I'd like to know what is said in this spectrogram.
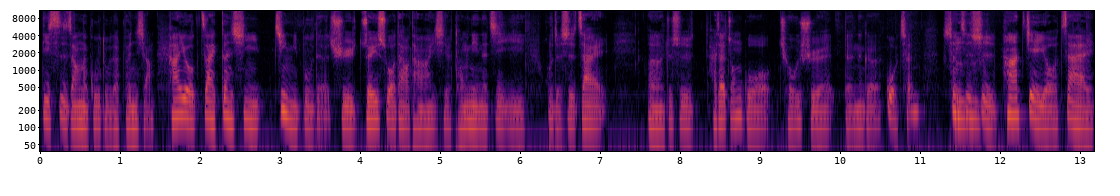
第四章的孤独的分享，他又在更进进一步的去追溯到他一些童年的记忆，或者是在。呃，就是还在中国求学的那个过程，甚至是他借由在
